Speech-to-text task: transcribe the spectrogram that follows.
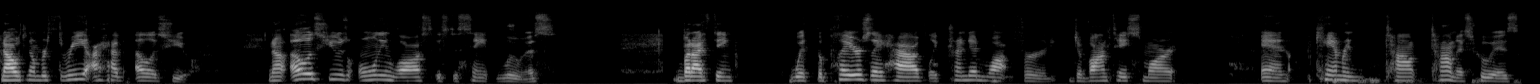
Now, with number three, I have LSU. Now, LSU's only loss is to St. Louis. But I think with the players they have, like Trendon Watford, Javonte Smart, and Cameron Tom- Thomas, who is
